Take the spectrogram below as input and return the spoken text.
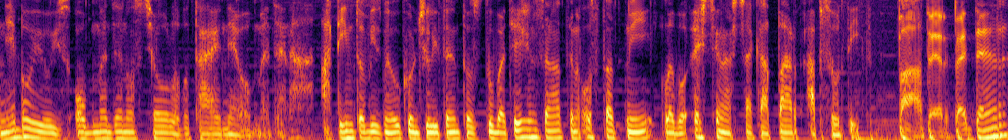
nebojuj s obmedzenosťou, lebo tá je neobmedzená. A týmto by sme ukončili tento vstup a teším sa na ten ostatný, lebo ešte nás čaká part absurdít. Páter Peter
